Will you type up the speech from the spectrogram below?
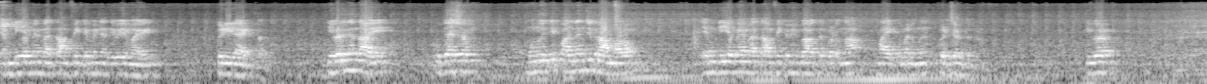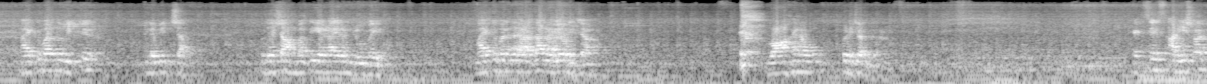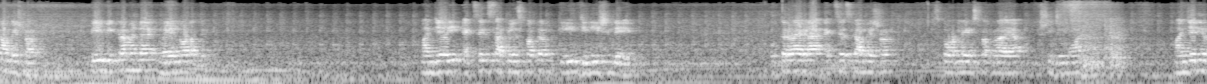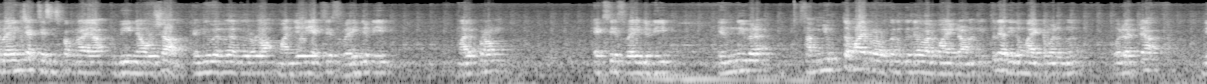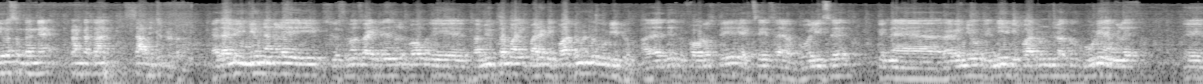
M D M A methamphetamine എന്നിവയുമായി പിടിയിലായിട്ടുള്ളത്. ഇവരിൽ നിന്നായി ഉദ്ദേശം മുന്നൂറ്റി പതിനഞ്ച് ഗ്രാമോളം എം ഡി എം എ മെത്താംഫിറ്റം വിഭാഗത്തിൽപ്പെടുന്ന മയക്കുമരുന്ന് പിടിച്ചെടുത്തിട്ടുണ്ട്. ഇവർ മയക്കുമരുന്ന് വിറ്റ് ലഭിച്ച ഉദ്ദേശം അമ്പത്തി ഏഴായിരം രൂപയും മയക്കുമരുന്ന് കടത്താൻ ഉപയോഗിച്ച വാഹനവും പിടിച്ചെടുത്തിട്ടുണ്ട്. എക്സൈസ് അഡീഷണൽ കമ്മീഷണർ പി വിക്രമന്റെ മേൽനോട്ടത്തിൽ Manjeri excise circle inspector T ജിനീഷിന്റെയും ഉത്തരമേഖല എക്സൈസ് കമ്മീഷണർ സ്കോട്ട്ലൈ ഇൻസ്പെക്ടറായ ഷിജുമോൻ മഞ്ചേരി റേഞ്ച് എക്സൈസ് ഇൻസ്പെക്ടറായ വി നൌഷാദ് എന്നിവരുടെ നേതൃത്വത്തിലുള്ള Manjeri excise range team Malappuram excise range team എന്നിവ സംയുക്തമായ പ്രവർത്തനത്തിന്റെ ഫലമായിട്ടാണ് ഇത്രയധികം മയക്കുമരുന്ന് ഒരൊറ്റ ദിവസം തന്നെ കണ്ടെത്താൻ സാധിച്ചിട്ടുള്ളത്. ഏതായാലും ഇനിയും ഞങ്ങൾ ഈ ക്രിസ്മസ് ആയിട്ട് ഞങ്ങളിപ്പോ ഈ സംയുക്തമായി പല ഡിപ്പാർട്ട്മെന്റ് കൂടിയിട്ടും അതായത് ഫോറസ്റ്റ് എക്സൈസ് പോലീസ് പിന്നെ റവന്യൂ എന്നീ ഡിപ്പാർട്ട്മെന്റിലൊക്കെ കൂടി ഞങ്ങൾ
